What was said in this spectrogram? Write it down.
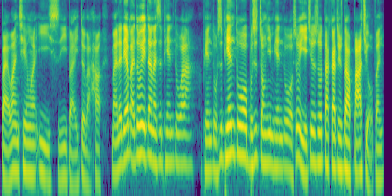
百万、千万、亿、十亿、百亿，对吧？好，买了两百多亿，当然是偏多啦，偏多是偏多，不是中性偏多，所以也就是说，大概就是到八九分，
